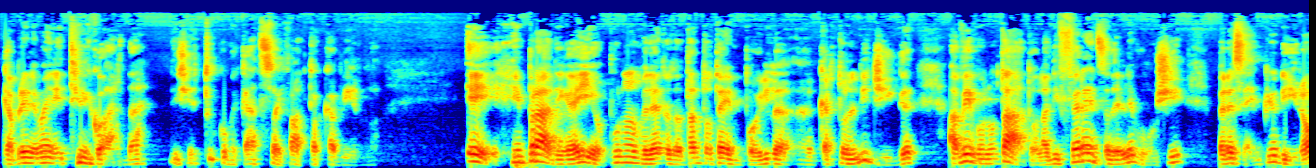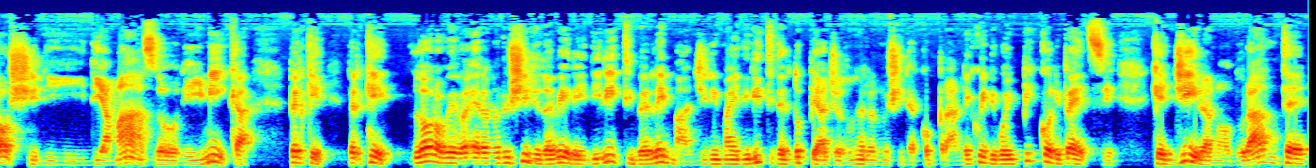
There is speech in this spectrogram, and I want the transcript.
Gabriele Mainetti mi guarda, dice tu come cazzo hai fatto a capirlo? E in pratica io, pur non vedendo da tanto tempo il eh, cartone di Gig, avevo notato la differenza delle voci, per esempio, di Hiroshi, di, di Amaso, di Mika, perché? Perché loro aveva, erano riusciti ad avere i diritti per le immagini, ma i diritti del doppiaggio non erano riusciti a comprarli. Quindi quei piccoli pezzi che girano durante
